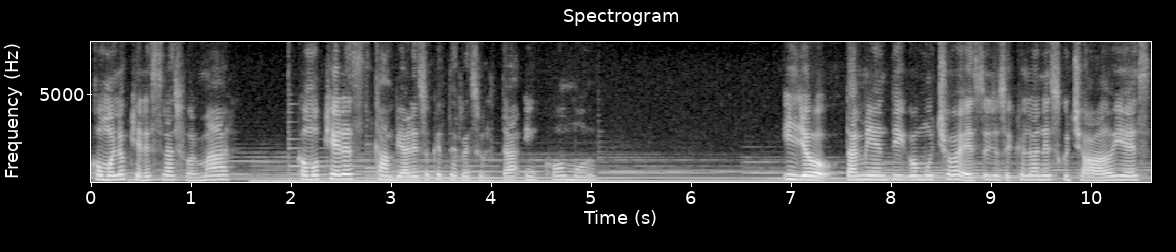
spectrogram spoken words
¿Cómo lo quieres transformar? ¿Cómo quieres cambiar eso que te resulta incómodo? Y yo también digo mucho esto, yo sé que lo han escuchado y es,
